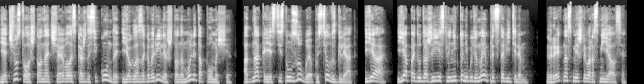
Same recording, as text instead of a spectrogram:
Я чувствовал, что она отчаивалась каждой секунды, ее глаза говорили, что она молит о помощи. Однако я стиснул зубы и опустил взгляд. Я... Я пойду даже если никто не будет моим представителем». Грег насмешливо рассмеялся.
